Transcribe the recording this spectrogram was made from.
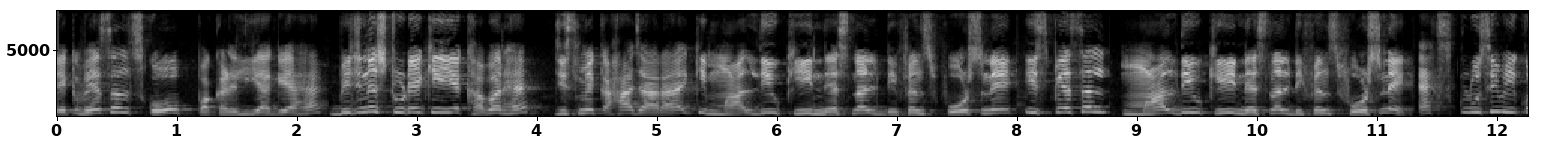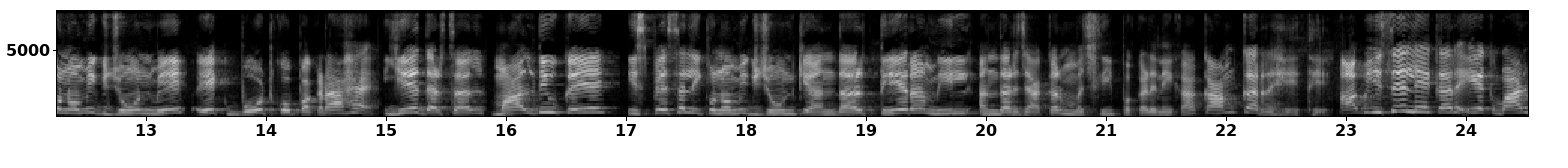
एक वेसल्स को पकड़ लिया गया है। बिज़नेस टुडे की ये खबर है, जिसमें कहा जा रहा है कि मालदीव की नेशनल डिफेंस फोर्स ने, स्पेशल मालदीव की नेशनल डिफेंस फोर्स ने एक्सक्लूसिव इकोनॉमिक जोन में एक बोट को पकड़ा है। ये दरअसल मालदीव के स्पेशल इकोनॉमिक जोन के अंदर तेरह मील अंदर जाकर मछली पकड़ने का काम कर रहे थे। अब इसे लेकर एक बार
